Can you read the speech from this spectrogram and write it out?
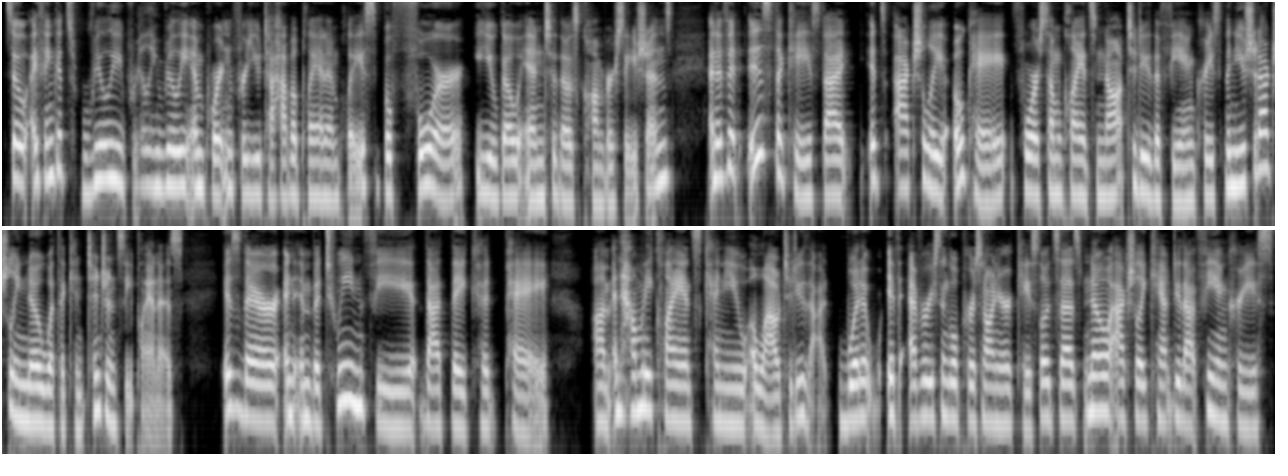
So I think it's really, really, really important for you to have a plan in place before you go into those conversations. And if it is the case that it's actually okay for some clients not to do the fee increase, then you should actually know what the contingency plan is. Is there an in between fee that they could pay? Um, and how many clients can you allow to do that? Would it, if every single person on your caseload says, no, actually can't do that fee increase,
